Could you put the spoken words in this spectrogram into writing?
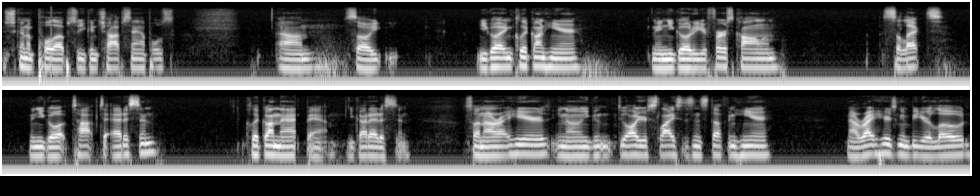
just gonna pull up so you can chop samples. Um, so you, you go ahead and click on here, then you go to your first column, select, then you go up top to Edison, click on that, bam, you got Edison. So now right here, you know, you can do all your slices and stuff in here. Now right here is going to be your load.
